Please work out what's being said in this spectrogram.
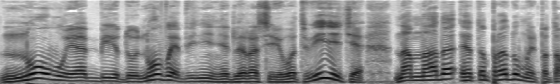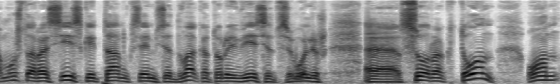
новую обиду, новое обвинение для России. Вот видите, нам надо это продумать, потому что российский танк 72, который весит всего лишь э, 40 тонн, он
